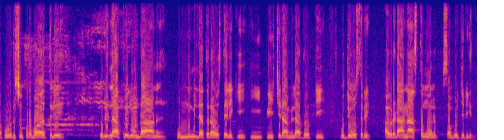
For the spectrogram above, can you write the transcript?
അപ്പോൾ ഒരു സുപ്രഭാതത്തിൽ ഒരു രാത്രി കൊണ്ടാണ് ഒന്നുമില്ലാത്തൊരവസ്ഥയിലേക്ക് ഈ പീച്ച് ഡാമിലെ അതോറിറ്റി ഉദ്യോഗസ്ഥർ അവരുടെ അനാസ്ഥ മൂലം സംഭവിച്ചിരിക്കുന്നു.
